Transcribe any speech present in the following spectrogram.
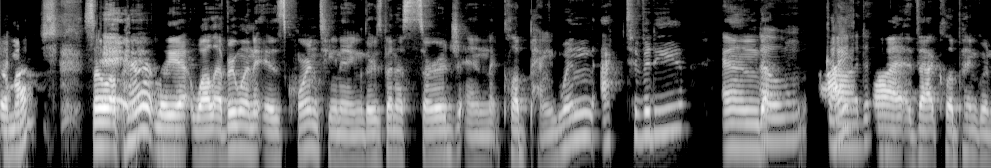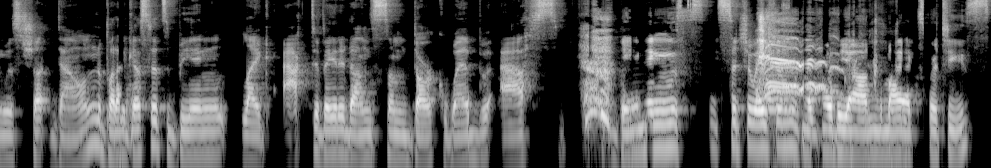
so much. So apparently, while everyone is quarantining, there's been a surge in Club Penguin activity, and oh, I thought that Club Penguin was shut down, but I guess it's being like activated on some dark web ass gaming s- situations that go beyond my expertise.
